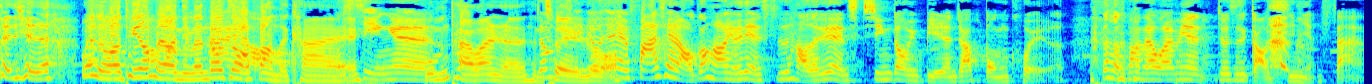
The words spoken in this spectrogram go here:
就觉得为什么听众朋友你们都这么放得开不？行哎，我们台湾人很脆弱就，有点发现老公好像有一点丝毫的有点心动于别人，就要崩溃了。更何况在外面就是搞七年三，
